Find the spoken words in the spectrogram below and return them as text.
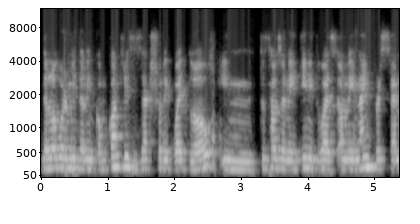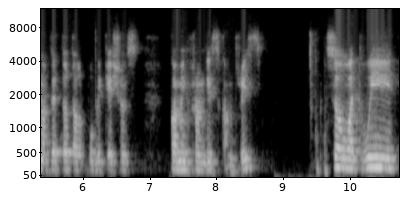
the lower middle income countries is actually quite low. In 2018, it was only 9% of the total publications coming from these countries. So what we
